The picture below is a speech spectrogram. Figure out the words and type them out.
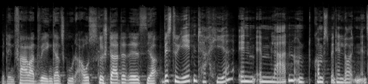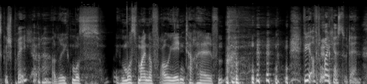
mit den Fahrradwegen ganz gut ausgestattet ist, ja. Bist du jeden Tag hier im, im Laden und kommst mit den Leuten ins Gespräch, ja, oder? Also ich muss, ich muss meiner Frau jeden Tag helfen. wie oft räucherst du denn?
